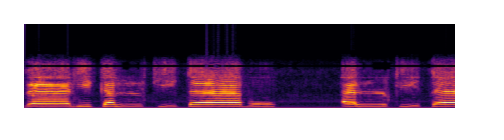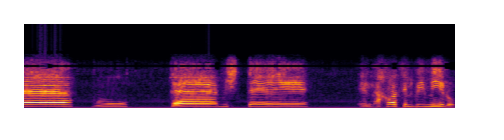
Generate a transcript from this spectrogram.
ذلك الكتاب الكتاب تا مش تا الأخوات اللي بيميلوا.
